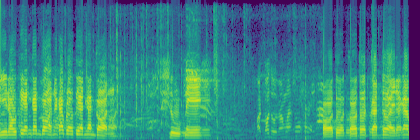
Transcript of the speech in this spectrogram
นี่เราเตือนกันก่อนนะครับ เราเตือนกันก่อน ลูกนี้มัดก็โดดบ้างไหมขอโทษขอโทษกันด้วยนะครับ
